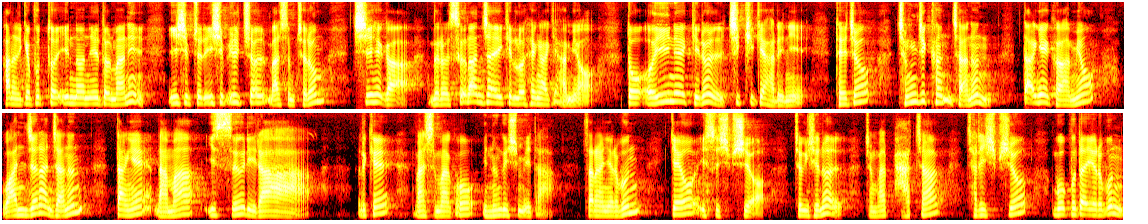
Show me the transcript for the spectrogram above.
하나님께 붙어 있는 이들만이 20절, 21절 말씀처럼 지혜가 너를 선한 자의 길로 행하게 하며 또 의인의 길을 지키게 하리니 대저 정직한 자는 땅에 거하며 완전한 자는 땅에 남아 있으리라. 이렇게 말씀하고 있는 것입니다. 사랑하는 여러분, 깨어 있으십시오. 정신을 정말 바짝 차리십시오. 무엇보다 여러분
